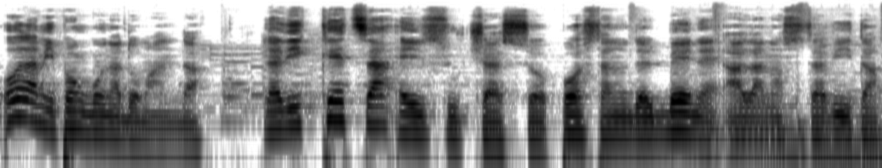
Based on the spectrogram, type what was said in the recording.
Ora mi pongo una domanda. La ricchezza e il successo portano del bene alla nostra vita?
